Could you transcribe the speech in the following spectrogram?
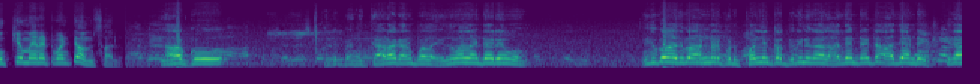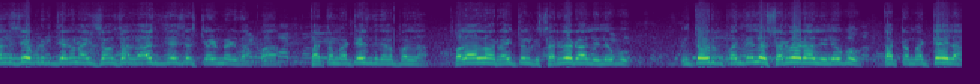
ముఖ్యమైనటువంటి అంశాలు. నాకు అంటే పెద్ద తేడా కనపడాలి. ఎందువల్ల అంటారేమో? ఇదిగో అదిగో అన్నారు. ఇప్పుడు పళ్ళు ఇంకా బిగిన కాదు అదేంటంటే అదే అంటే ఇది అంతసేపటికి జగన్ ఐదు సంవత్సరాలు నాశనం చేసే స్టేట్మెంట్ తప్ప తట్టమట్టేసింది కనపడాల. పొలాల్లో రైతులకు సర్వే రాళ్ళు లేవు. ఇంతవరకు పందేళ్ళు సర్వే రాళ్ళు లేవు. తట్టమట్టేలా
